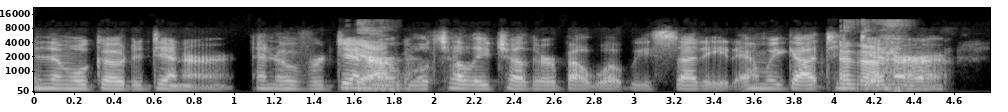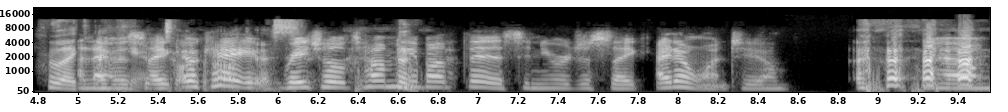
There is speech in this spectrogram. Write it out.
and then we'll go to dinner. And over dinner, yeah. we'll tell each other about what we studied. And we got to And dinner, we're like, and I I was like, okay. Rachael, tell me about this. And you were just like, I don't want to. You know,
